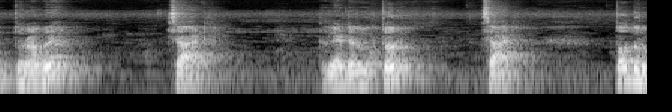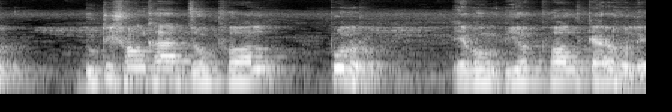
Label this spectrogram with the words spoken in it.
উত্তর হবে চার। তাহলে এটার উত্তর চার। তদরূপ দুটি সংখ্যার যোগফল পনেরো এবং বিয়োগফল তেরো হলে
